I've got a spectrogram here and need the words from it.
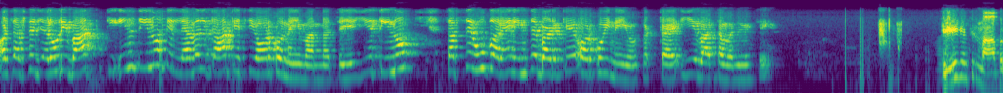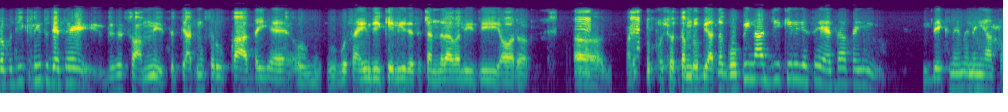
और सबसे ज़रूरी बात कि इन तीनों के लेवल का किसी और को नहीं मानना चाहिए। ये तीनों सबसे ऊपर हैं, इनसे बढ़ के और कोई नहीं हो सकता है। ये बात समझनी चाहिए। जैसे महाप्रभु जी के लिए तो जैसे जैसे स्वामी सत्यात्मक स्वरूप का आता ही है गोसाई जी के लिए जैसे चंद्रावली जी और पुरुषोत्तम रूप भी आता गोपीनाथ जी के लिए जैसे ऐसा कहीं देखने में नहीं आता?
